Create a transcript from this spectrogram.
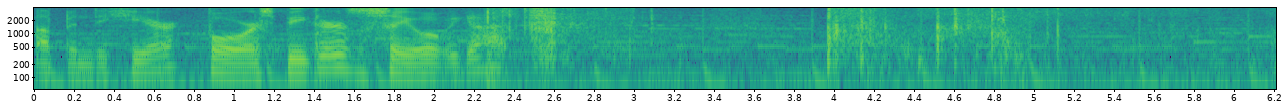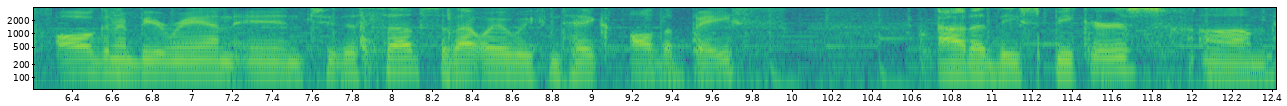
up into here. For speakers, I'll show you what we got. All gonna be ran into this sub so that way we can take all the bass out of these speakers. Um,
